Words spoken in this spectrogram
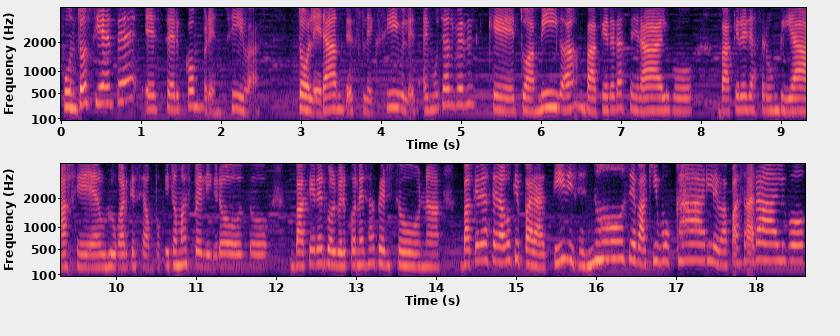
Punto 7 es ser comprensivas tolerantes, flexibles. Hay muchas veces que tu amiga va a querer hacer algo, va a querer hacer un viaje a un lugar que sea un poquito más peligroso, va a querer volver con esa persona, va a querer hacer algo que para ti dices, no, se va a equivocar, le va a pasar algo,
